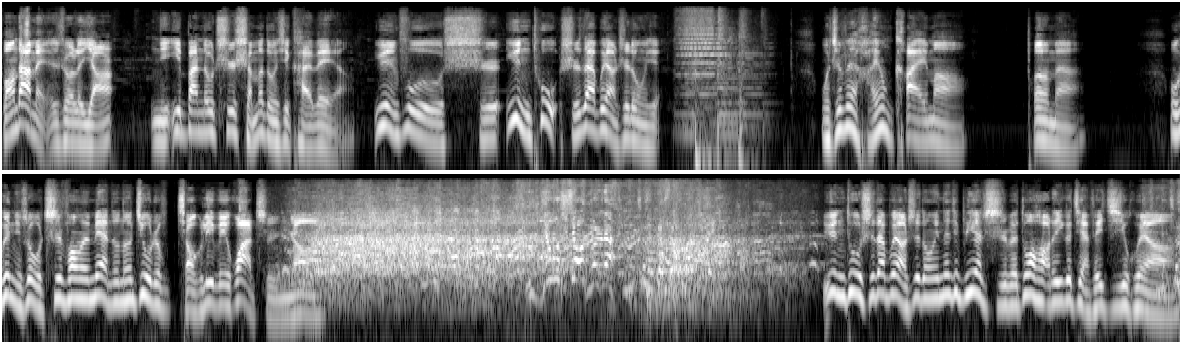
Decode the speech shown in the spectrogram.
王大美说了：“杨，你一般都吃什么东西开胃啊？孕妇实孕吐实在不想吃东西，我这胃还用开吗？朋友们，我跟你说，我吃方便面都能就着巧克力威化吃，你知道吗？你给我消停点！孕吐实在不想吃东西，那就别吃呗，多好的一个减肥机会啊！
